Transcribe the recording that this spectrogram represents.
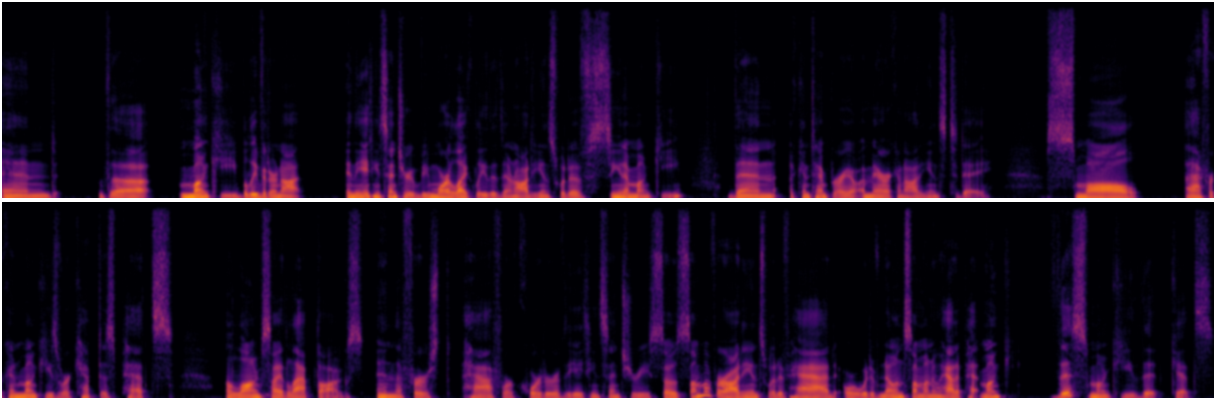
And the monkey, believe it or not, in the 18th century, it would be more likely that an audience would have seen a monkey than a contemporary American audience today. Small African monkeys were kept as pets alongside lapdogs in the first half or quarter of the 18th century. So some of our audience would have had or would have known someone who had a pet monkey. This monkey that gets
